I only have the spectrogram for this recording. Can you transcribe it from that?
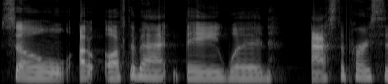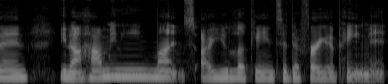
So uh, off the bat, they would ask the person, you know, how many months are you looking to defer your payment?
